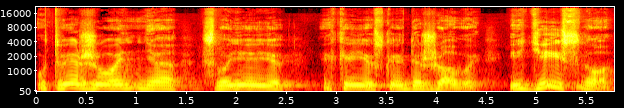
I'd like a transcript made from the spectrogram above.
утверджування своєї Київської держави. І дійсно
